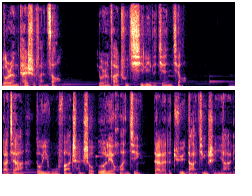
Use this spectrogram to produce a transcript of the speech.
有人开始烦躁，有人发出凄厉的尖叫，大家都已无法承受恶劣环境带来的巨大精神压力，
